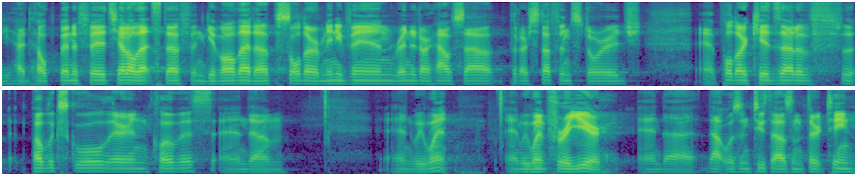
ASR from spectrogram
you had health benefits, you had all that stuff, and give all that up. Sold our minivan, rented our house out, put our stuff in storage, and pulled our kids out of public school there in Clovis, and um, and we went, and we went for a year, and uh, that was in 2013,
